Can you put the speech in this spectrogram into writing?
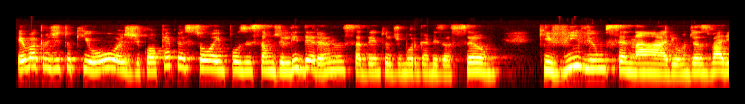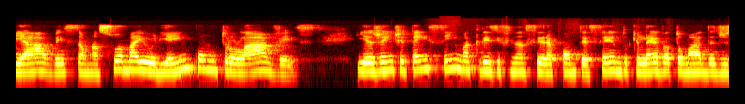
eu acredito que hoje qualquer pessoa em posição de liderança dentro de uma organização que vive um cenário onde as variáveis são na sua maioria incontroláveis e a gente tem sim uma crise financeira acontecendo que leva a tomada de,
